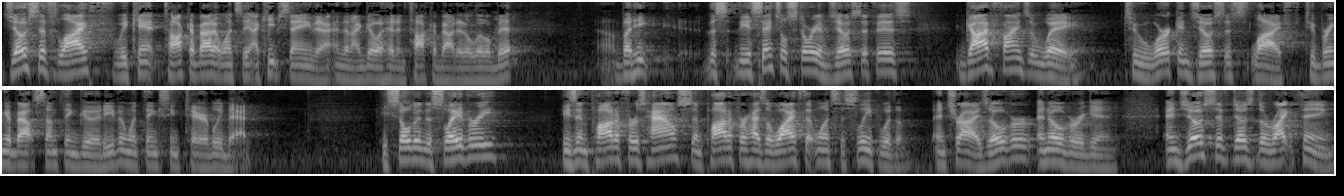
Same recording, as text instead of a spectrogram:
Joseph's life, we can't talk about it once. again. I keep saying that, and then I go ahead and talk about it a little bit. Uh, but he, the, the essential story of Joseph is God finds a way to work in Joseph's life to bring about something good, even when things seem terribly bad. He's sold into slavery. He's in Potiphar's house, and Potiphar has a wife that wants to sleep with him and tries over and over again. And Joseph does the right thing.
